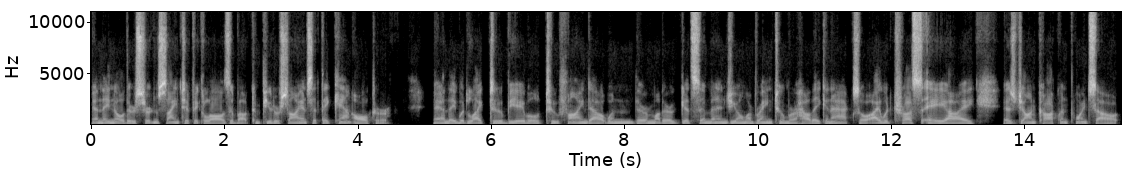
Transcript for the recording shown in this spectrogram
and they know there's certain scientific laws about computer science that they can't alter and they would like to be able to find out when their mother gets a meningioma brain tumor how they can act. So I would trust AI, as John Cochrane points out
